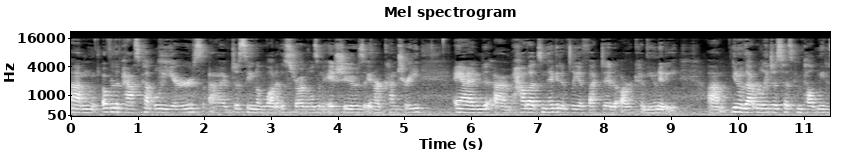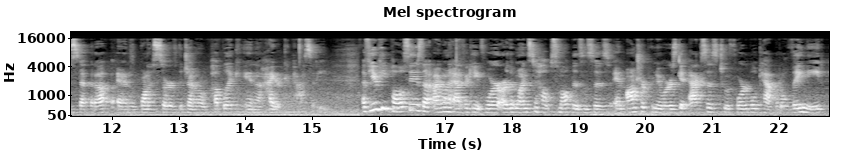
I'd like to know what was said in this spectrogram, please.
Um, over the past couple years, I've just seen a lot of the struggles and issues in our country and um, how that's negatively affected our community. Um, you know, that really just has compelled me to step it up and want to serve the general public in a higher capacity. A few key policies that I want to advocate for are the ones to help small businesses and entrepreneurs get access to affordable capital they need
